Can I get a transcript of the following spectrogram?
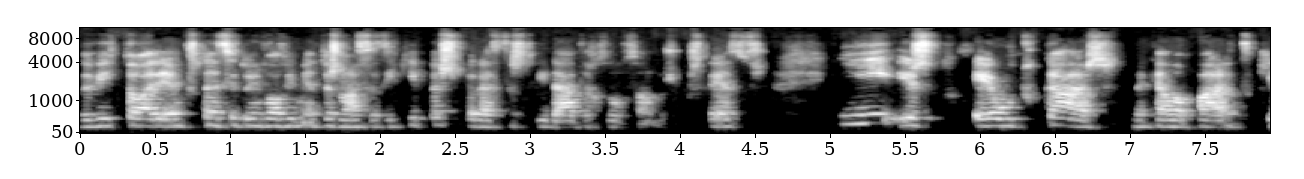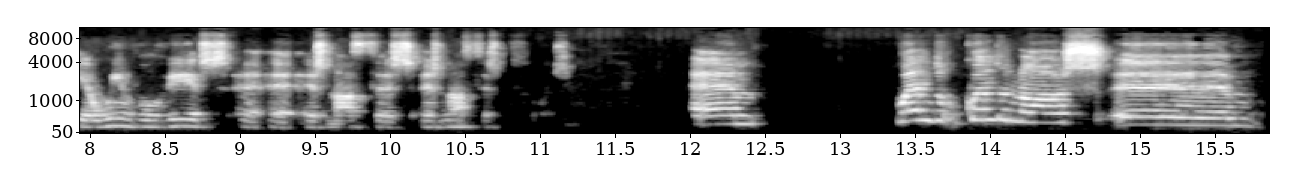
da Vitória, a importância do envolvimento das nossas equipas para a assertividade da resolução dos processos. E este é o tocar naquela parte que é o envolver uh, as, nossas, as nossas pessoas. Um, quando, quando, nós, uh,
